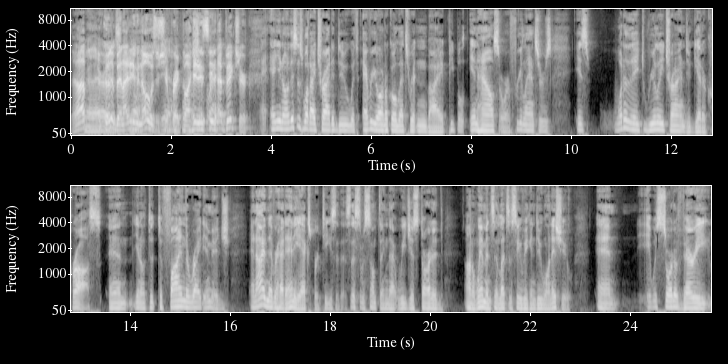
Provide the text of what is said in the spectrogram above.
Yep, yeah, it could have been. I didn't yeah. even know it was a shipwreck, yeah. but I didn't see that picture. And, and, you know, this is what I try to do with every article that's written by people in house or freelancers is what are they really trying to get across? And, you know, to, to find the right image. And I never had any expertise of this. This was something that we just started on a whim and said, let's just see if we can do one issue. And it was sort of very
